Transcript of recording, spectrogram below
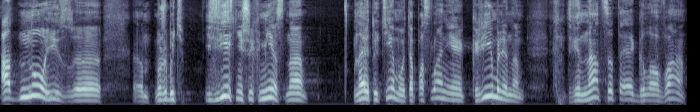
одно из, э, э, может быть, известнейших мест на, на эту тему. Это послание к римлянам, 12 глава,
